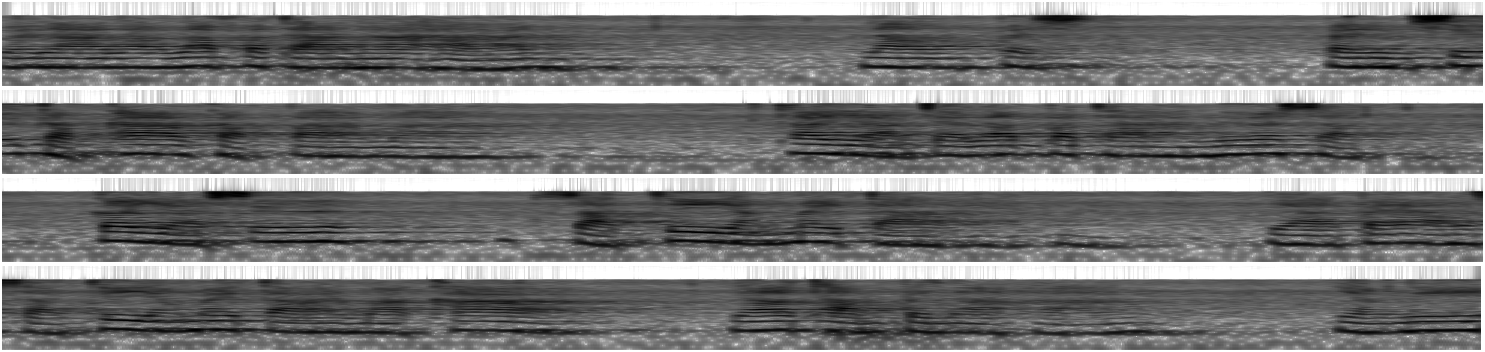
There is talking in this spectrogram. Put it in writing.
เวลาเรารับประทานอาหาร เราไปไปซื้อกับข้าวกับปลามา ถ้าอยากจะรับประทานเนื้อสัตว์ ก็อย่าซื้อสัตว์ที่ยังไม่ตาย อย่าไปเอาสัตว์ที่ยังไม่ตายมาฆ่า แล้วทำเป็นอาหาร อย่างนี้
